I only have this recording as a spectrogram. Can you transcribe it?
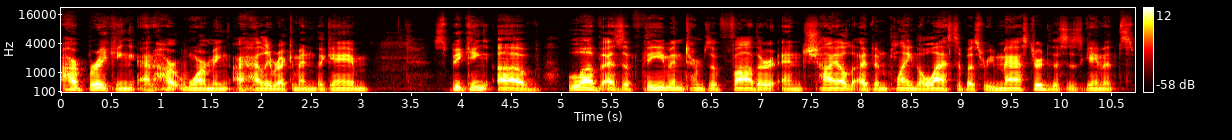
heartbreaking and heartwarming. I highly recommend the game. Speaking of love as a theme in terms of father and child, I've been playing The Last of Us Remastered. This is a game that's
